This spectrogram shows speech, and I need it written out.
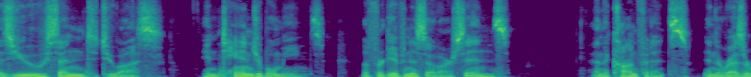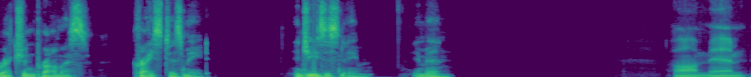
as you send to us in tangible means the forgiveness of our sins and the confidence in the resurrection promise Christ has made. In Jesus' name, amen. Amen.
